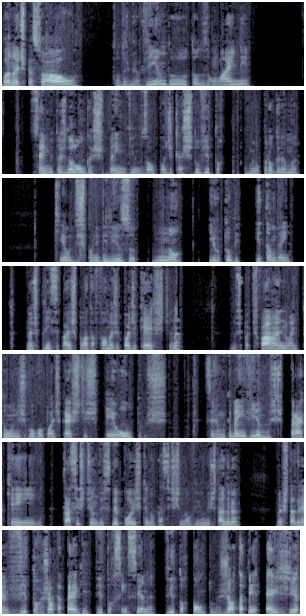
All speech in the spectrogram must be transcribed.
Boa noite, pessoal. Todos me ouvindo, todos online. Sem muitas delongas, bem-vindos ao podcast do Vitor, o meu programa que eu disponibilizo no YouTube e também nas principais plataformas de podcast, né? No Spotify, no iTunes, Google Podcasts e outros. Sejam muito bem-vindos para quem está assistindo isso depois, que não está assistindo ao vivo no Instagram. Meu Instagram é VitorJPEG, Vitor sem C, né? Vitor.jpeg.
